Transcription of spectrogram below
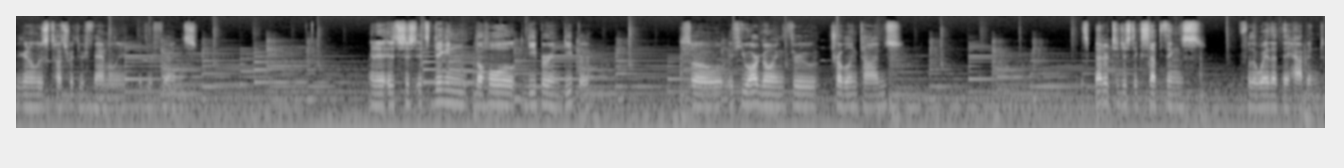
you're going to lose touch with your family, with your friends. And it, it's just, it's digging the hole deeper and deeper. So if you are going through troubling times, it's better to just accept things for the way that they happened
